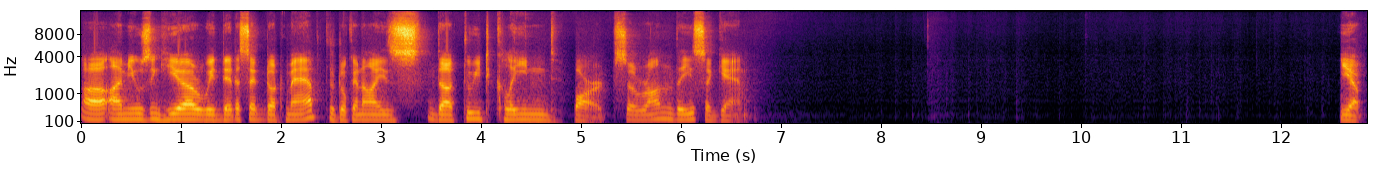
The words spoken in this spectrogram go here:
uh, I'm using here with dataset.map to tokenize the tweet cleaned part. So run this again. Yep,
